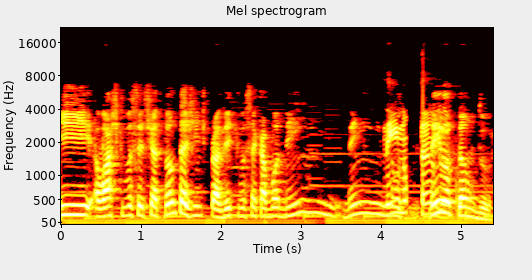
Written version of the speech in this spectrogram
e eu acho que você tinha tanta gente para ver que você acabou nem nem nem notando. Nem notando.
